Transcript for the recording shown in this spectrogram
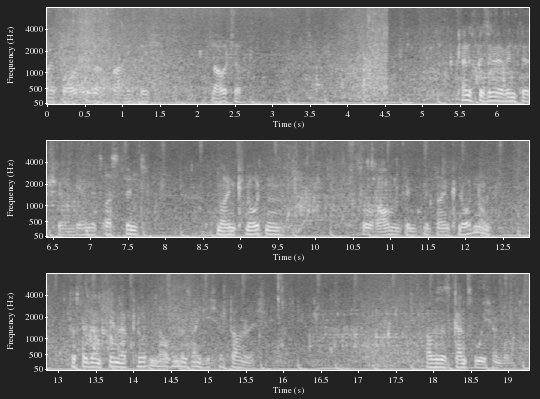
Weil vorausgesagt war eigentlich Laute. Kleines bisschen mehr Wind wäre schön. Wir haben jetzt Ostwind, 9 Knoten, so Raumwind mit 9 Knoten und dass wir dann 4,5 Knoten laufen, ist eigentlich erstaunlich. Aber es ist ganz ruhig an Bord.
